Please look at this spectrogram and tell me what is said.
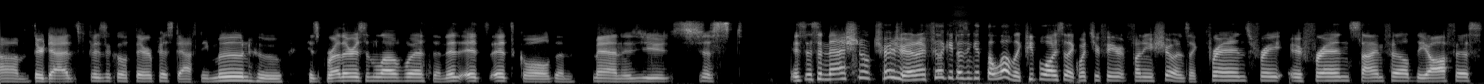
um, their dad's physical therapist Daphne Moon, who his brother is in love with, and it, it's it's gold, and man, it, you, it's just. It's, it's a national treasure, and I feel like it doesn't get the love. Like people always say, like, "What's your favorite funny show?" And it's like Friends, Fra- er, Friends, Seinfeld, The Office.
